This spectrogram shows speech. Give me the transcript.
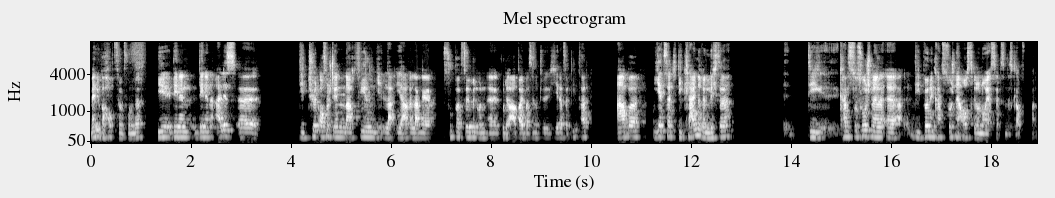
wenn überhaupt 500, die, denen, denen alles äh, die Türen offen stehen nach vielen jahrelange super Filmen und äh, gute Arbeit, was natürlich jeder verdient hat. Aber jetzt halt die kleineren Lichter, die kannst du so schnell, äh, die Burning kannst du so schnell ausdrehen und neu ersetzen, das glaubst du.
